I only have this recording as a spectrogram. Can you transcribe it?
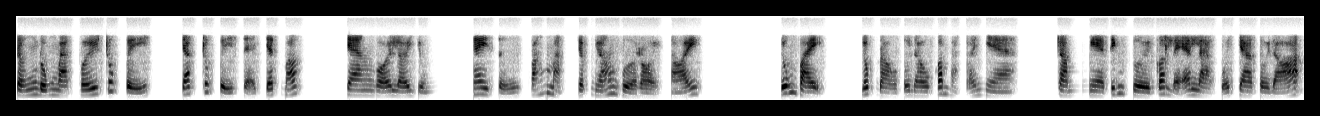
Trận đụng mặt với Trúc Vị, chắc Trúc Vị sẽ chết mất. Chàng vội lợi dụng ngay sự vắng mặt chấp nhón vừa rồi, nói. Đúng vậy, lúc đầu tôi đâu có mặt ở nhà. trầm nghe tiếng cười có lẽ là của cha tôi đó.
